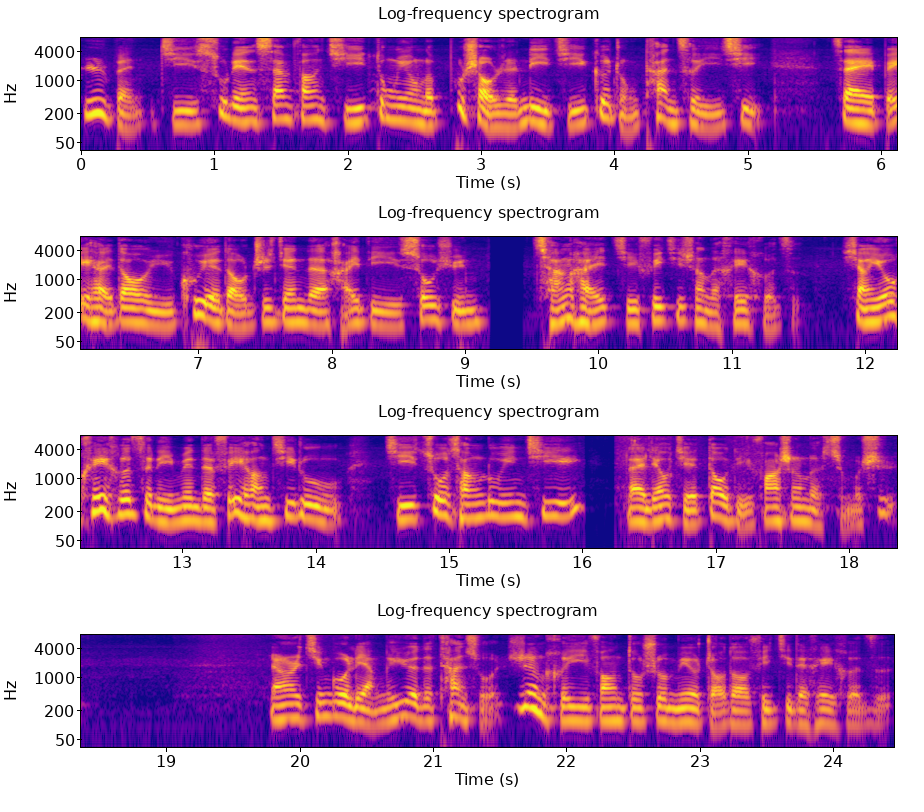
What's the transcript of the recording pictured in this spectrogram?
日本及苏联三方即动用了不少人力及各种探测仪器。在北海道与库页岛之间的海底搜寻残骸及飞机上的黑盒子，想由黑盒子里面的飞行记录及座舱录音机来了解到底发生了什么事。然而，经过两个月的探索，任何一方都说没有找到飞机的黑盒子，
